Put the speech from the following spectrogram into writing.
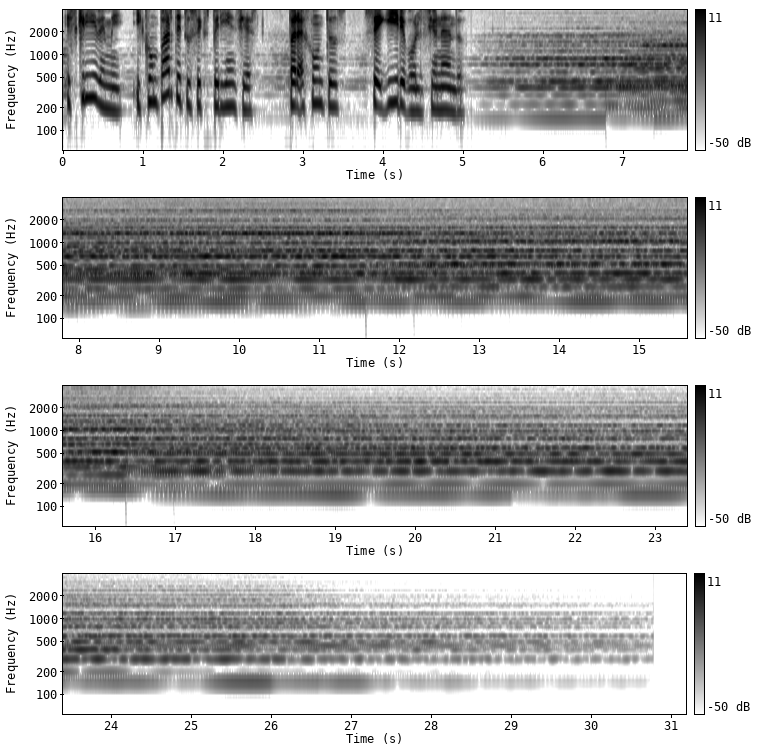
Escríbeme y comparte tus experiencias para juntos seguir evolucionando.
